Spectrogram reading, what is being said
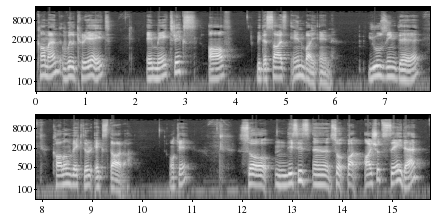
command will create a matrix of with a size n by n using the column vector x data. Okay? So mm, this is uh, so but i should say that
